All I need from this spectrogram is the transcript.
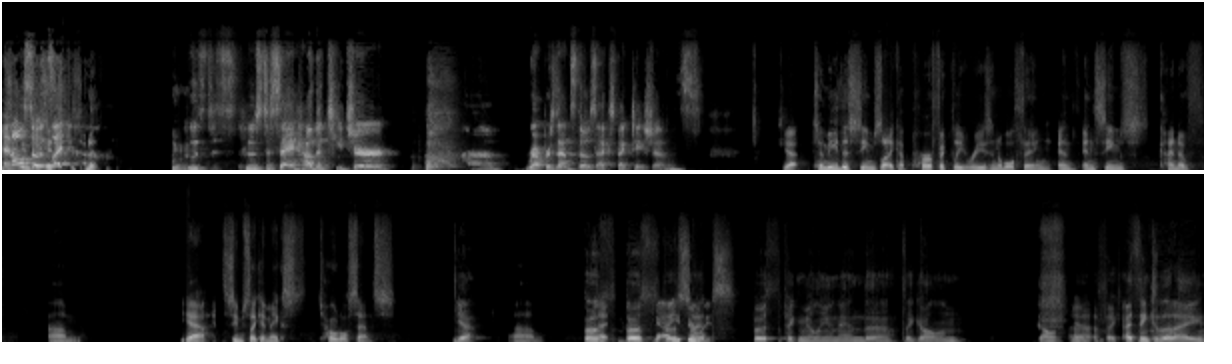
And also, it's like who's to, who's to say how the teacher uh, represents those expectations? Yeah, to me, this seems like a perfectly reasonable thing, and and seems kind of, um, yeah, seems like it makes total sense. Yeah. Um, both I- both yeah, both you're right. sides, both the Pygmalion and the the Gollum Gollum, uh, yeah. effect. I think that I,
